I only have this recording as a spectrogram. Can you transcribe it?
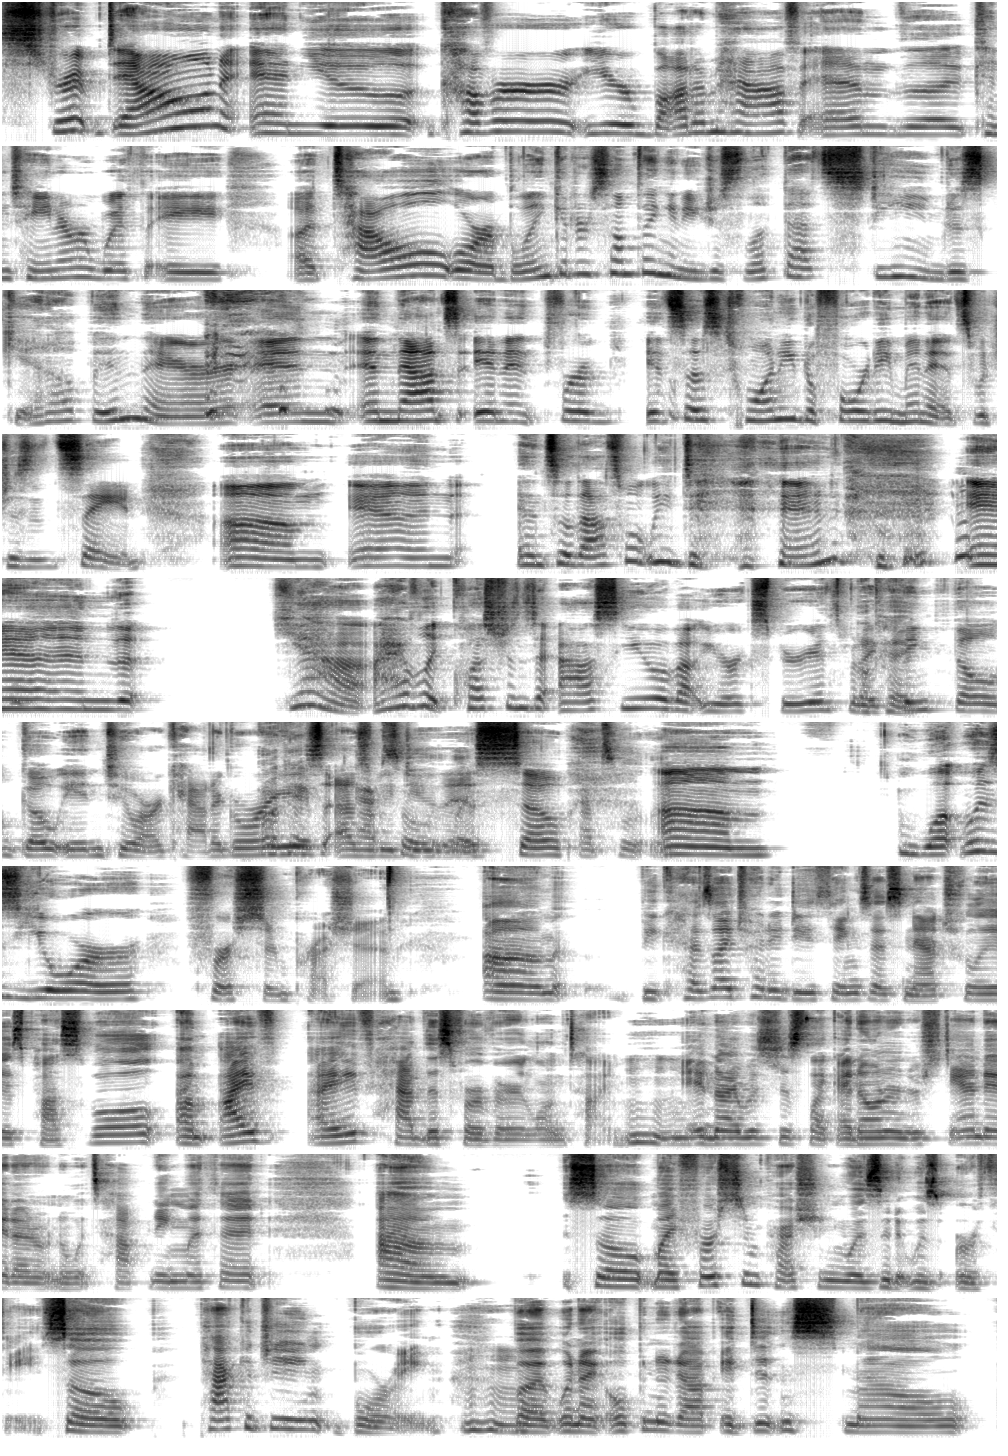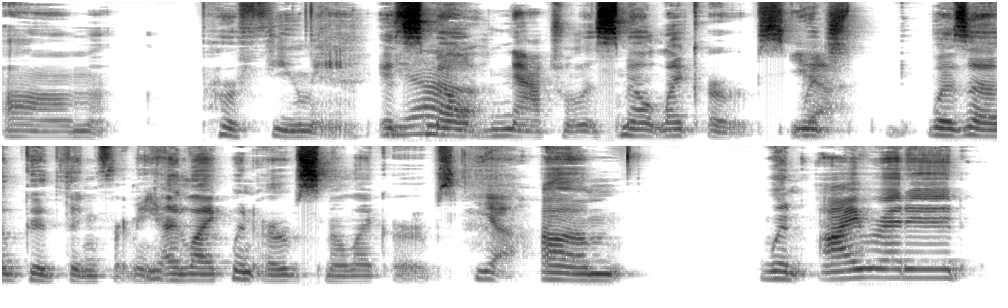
strip down and you cover your bottom half and the container with a a towel or a blanket or something and you just let that steam just get up in there and and that's in it for it says 20 to 40 minutes which is insane um and and so that's what we did and yeah, I have like questions to ask you about your experience, but Okay. I think they'll go into our categories Okay, as we do this. So, Absolutely. um, what was your first impression? um because i try to do things as naturally as possible um i've i've had this for a very long time Mhm. and i was just like i don't understand it i don't know what's happening with it um so my first impression was that it was earthy so packaging boring Mhm. but when i opened it up it didn't smell um perfumey it Yeah. smelled natural it smelled like herbs Yeah. which was a good thing for me Yeah. i like when herbs smell like herbs yeah, um, when I read it,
